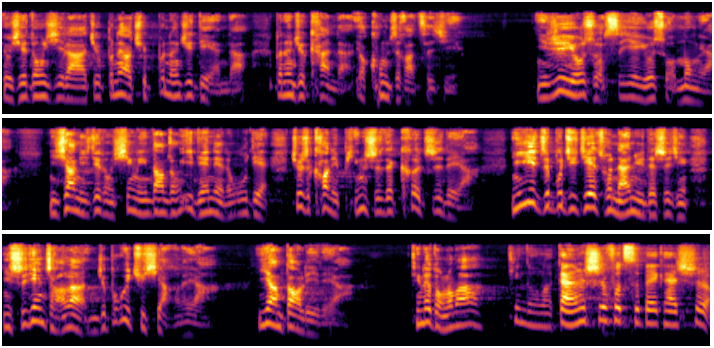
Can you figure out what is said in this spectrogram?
有些东西啦就不能要去不能去点的，不能去看的，要控制好自己。你日有所思，夜有所梦呀。你像你这种心灵当中一点点的污点，就是靠你平时在克制的呀。你一直不去接触男女的事情，你时间长了，你就不会去想了呀，一样道理的呀。听得懂了吗？听懂了，感恩师父慈悲开示。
